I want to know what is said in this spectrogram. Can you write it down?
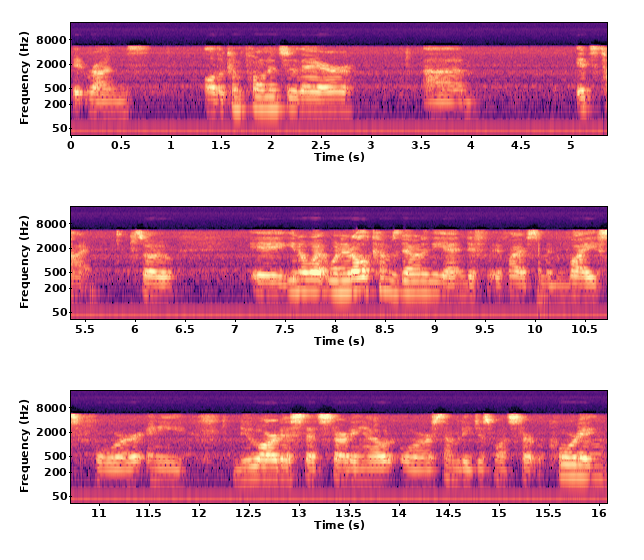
It runs. All the components are there. Um, it's time. So you know what, when it all comes down in the end, if, if I have some advice for any new artist that's starting out or somebody just wants to start recording,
